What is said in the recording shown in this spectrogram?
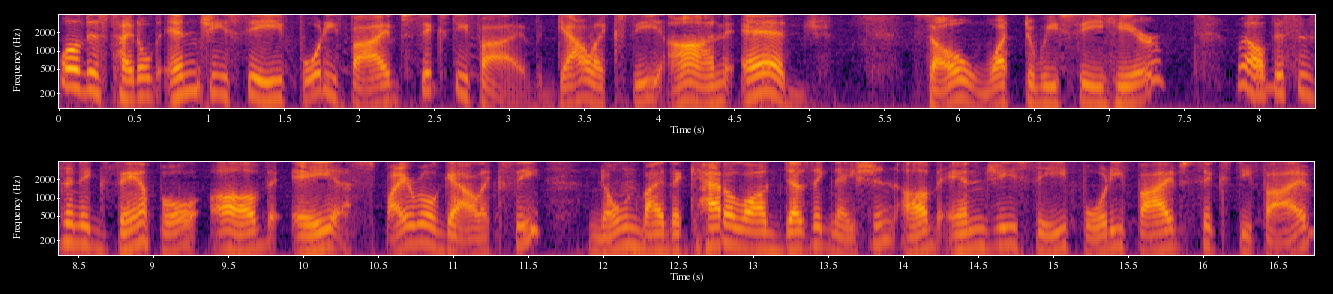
Well, it is titled NGC 4565 Galaxy on Edge. So what do we see here? Well, this is an example of a spiral galaxy known by the catalog designation of NGC 4565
